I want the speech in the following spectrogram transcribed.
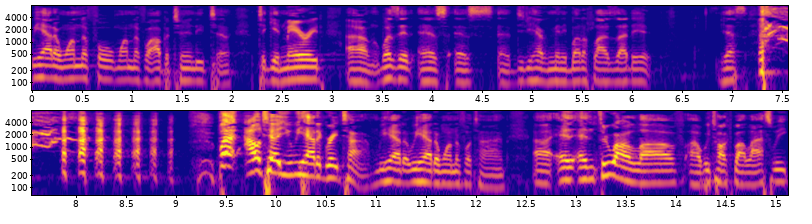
We had a wonderful wonderful opportunity to to get married. Um, was it as as uh, did you have as many butterflies as I did? Yes. but I'll tell you, we had a great time. We had a, we had a wonderful time, uh, and, and through our love, uh, we talked about last week.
